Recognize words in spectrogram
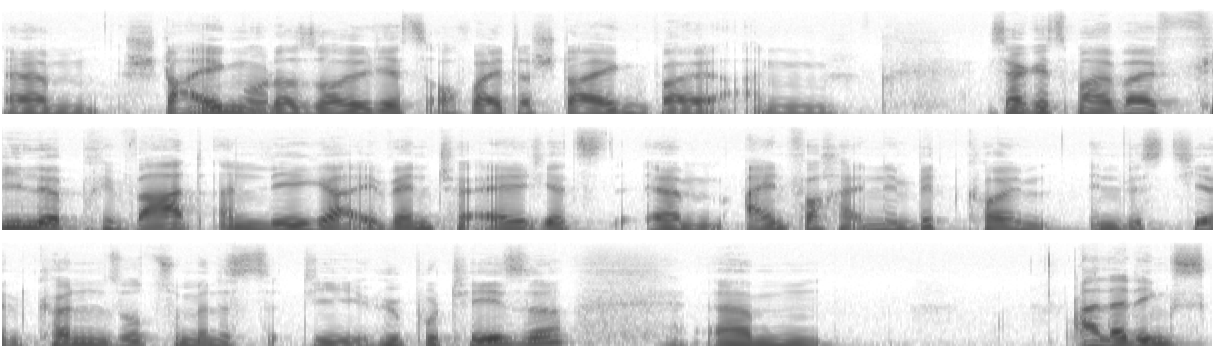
ähm, steigen oder soll jetzt auch weiter steigen, weil an, ich sage jetzt mal, weil viele Privatanleger eventuell jetzt ähm, einfacher in den Bitcoin investieren können, so zumindest die Hypothese. Ähm, Allerdings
